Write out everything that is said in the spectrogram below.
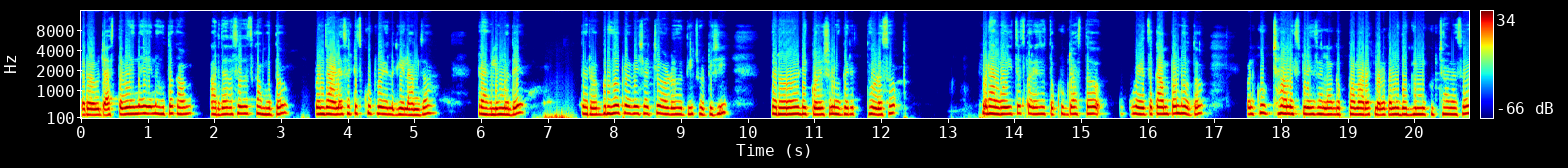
तर जास्त वेळ नाही नव्हतं काम. अर्ध्या तासाचंच काम होतं. पण जाण्यासाठीच खूप वेळ गेला आमचा ट्रॅव्हलिंगमध्ये तर गृहप्रवेशाची ऑर्डर होती छोटीशी. तर डेकोरेशन वगैरे थोडंसं रांगोळीचंच करायचं होतं. खूप जास्त वेळेचं काम पण नव्हतं. पण खूप छान एक्सपिरियन्स आला गप्पा मारत मारत आम्ही दोघींनी खूप छान असं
